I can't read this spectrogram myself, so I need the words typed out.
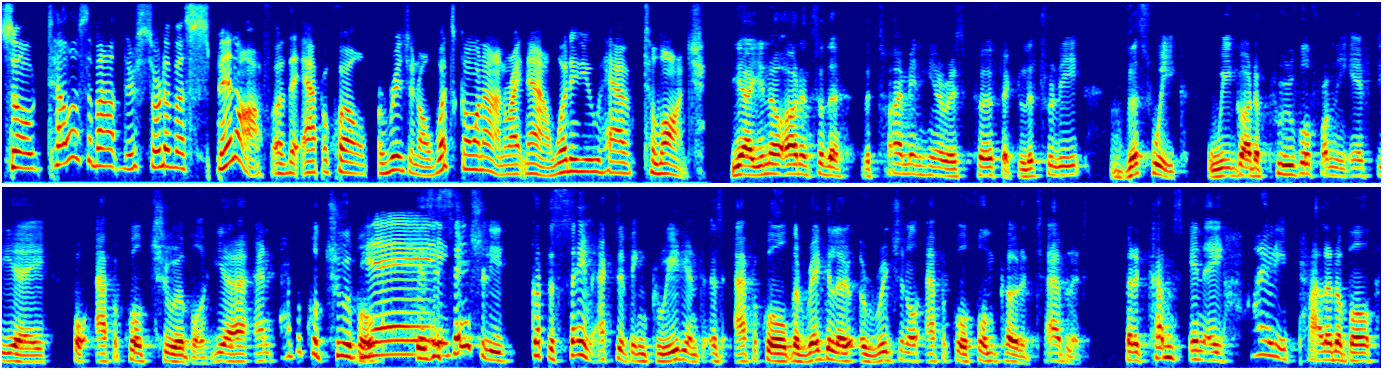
So tell us about there's sort of a spin-off of the Apoquel original. What's going on right now? What do you have to launch? Yeah, you know, Arden, so the, the time in here is perfect. Literally this week, we got approval from the FDA for Apoquel chewable. Yeah, and Apoquel chewable Yay. is essentially got the same active ingredient as Apoquel, the regular original Apoquel film coated tablet, but it comes in a highly palatable,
